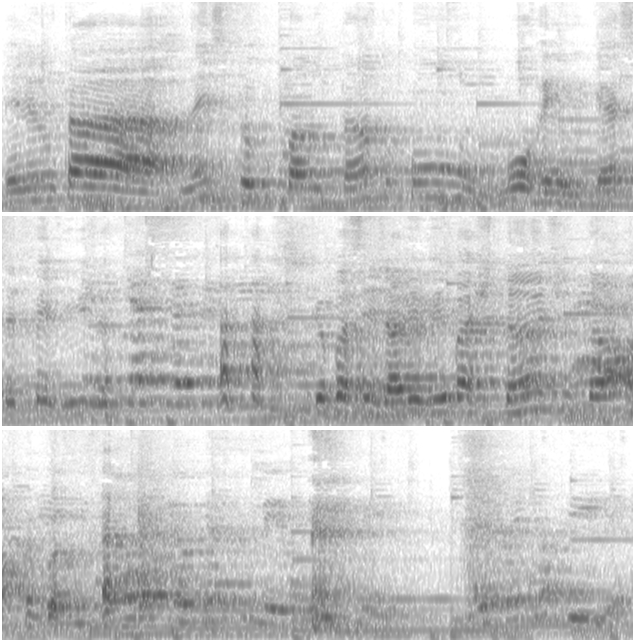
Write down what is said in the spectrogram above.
dia. Ele não está nem se preocupando tanto com morrer, ele quer ser feliz. Ele né? quer ser feliz. tipo assim, já vivi bastante, então. É, então eu quero comer, eu quero comer. Aí eu falei com a filha,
